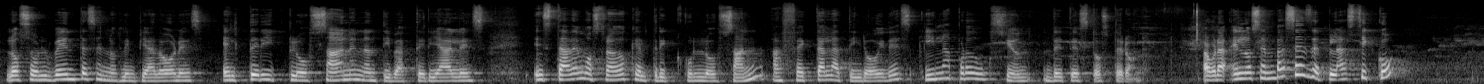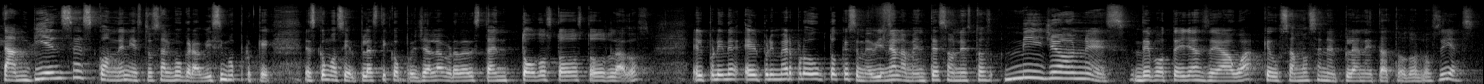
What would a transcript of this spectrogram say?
Los solventes en los limpiadores, el triclosan en antibacteriales Está demostrado que el triclosan afecta la tiroides y la producción de testosterona. Ahora, en los envases de plástico también se esconden, y esto es algo gravísimo porque es como si el plástico pues ya la verdad está en todos, todos, todos lados. El primer, el primer producto que se me viene a la mente son estos millones de botellas de agua que usamos en el planeta todos los días.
